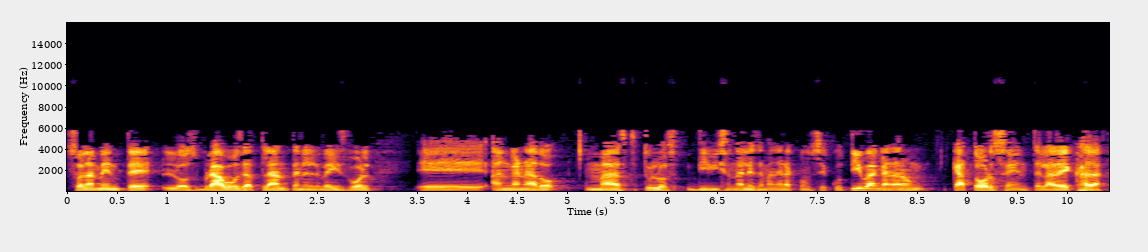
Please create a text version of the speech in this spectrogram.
Solamente los Bravos de Atlanta en el béisbol eh, han ganado más títulos divisionales de manera consecutiva, ganaron 14 entre la década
